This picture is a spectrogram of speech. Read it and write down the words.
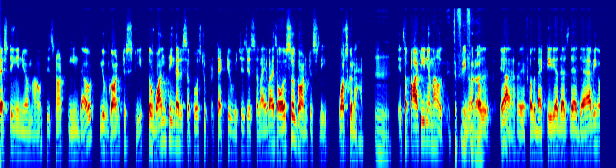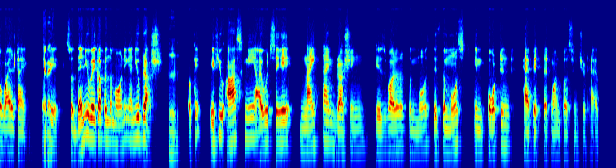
resting in your mouth. It's not cleaned out. You've gone to sleep. The one thing that is supposed to protect you, which is your saliva, has also gone to sleep. What's going to happen? Hmm. It's a party in your mouth. It's a free you know, for for all. the, yeah, for the bacteria that's there, they're having a wild time. Correct. Okay, so then you wake up in the morning and you brush. Hmm. Okay, if you ask me, I would say nighttime brushing is one of the most is the most important habit that one person should have.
